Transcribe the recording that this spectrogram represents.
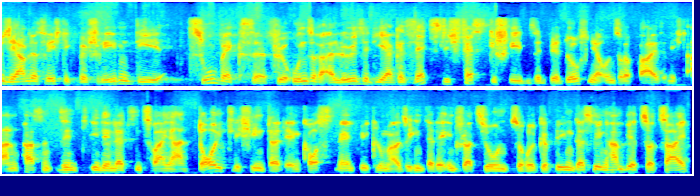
Sie haben das richtig beschrieben. Die Zuwächse für unsere Erlöse, die ja gesetzlich festgeschrieben sind, wir dürfen ja unsere Preise nicht anpassen, sind in den letzten zwei Jahren deutlich hinter den Kostenentwicklungen, also hinter der Inflation zurückgeblieben. Deswegen haben wir zurzeit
